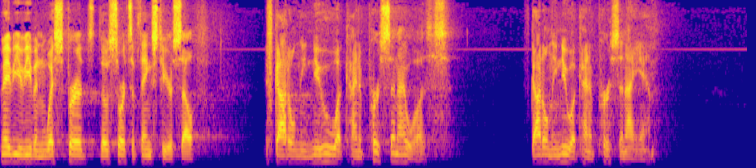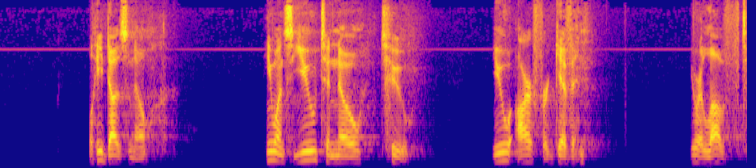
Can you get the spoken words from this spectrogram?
Maybe you've even whispered those sorts of things to yourself. If God only knew what kind of person I was, if God only knew what kind of person I am. Well, He does know. He wants you to know too. You are forgiven. You are loved.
